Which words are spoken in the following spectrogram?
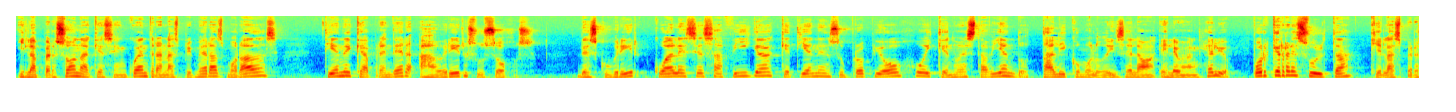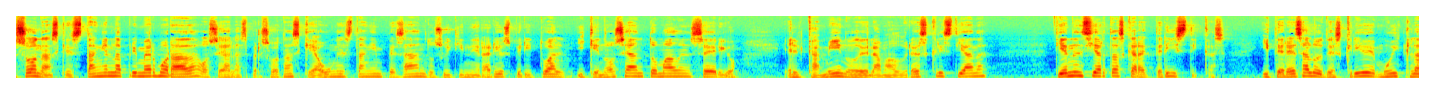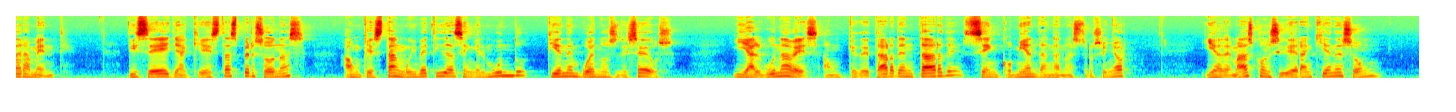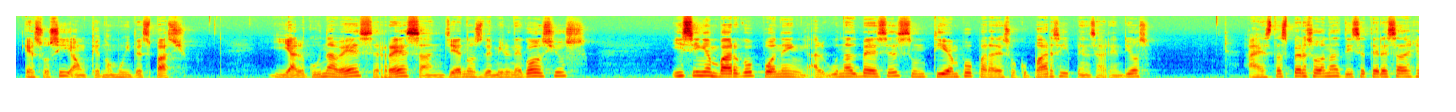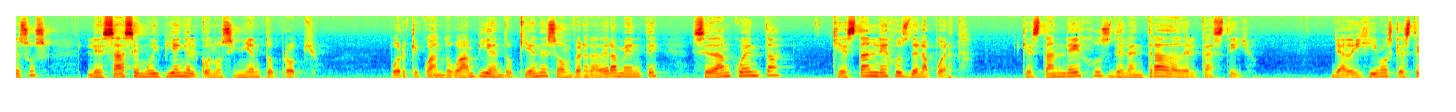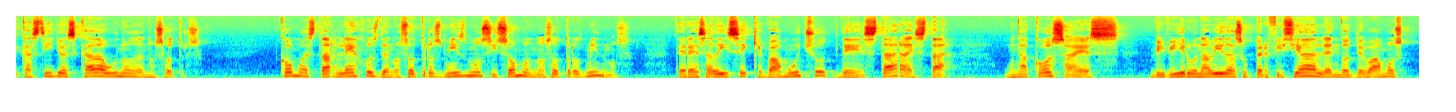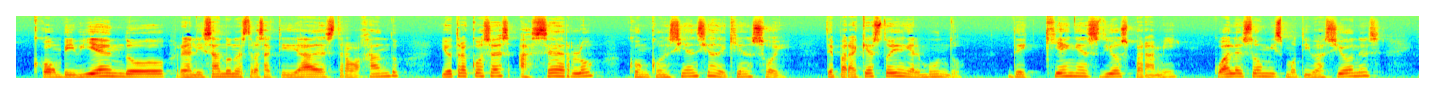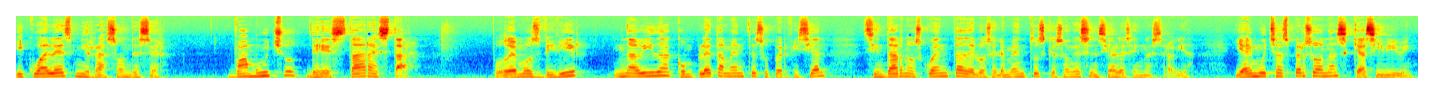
Y la persona que se encuentra en las primeras moradas tiene que aprender a abrir sus ojos, descubrir cuál es esa viga que tiene en su propio ojo y que no está viendo, tal y como lo dice el Evangelio. Porque resulta que las personas que están en la primer morada, o sea, las personas que aún están empezando su itinerario espiritual y que no se han tomado en serio el camino de la madurez cristiana, tienen ciertas características y Teresa los describe muy claramente. Dice ella que estas personas, aunque están muy metidas en el mundo, tienen buenos deseos y alguna vez, aunque de tarde en tarde, se encomiendan a nuestro Señor y además consideran quiénes son, eso sí, aunque no muy despacio. Y alguna vez rezan llenos de mil negocios y sin embargo ponen algunas veces un tiempo para desocuparse y pensar en Dios. A estas personas, dice Teresa de Jesús, les hace muy bien el conocimiento propio, porque cuando van viendo quiénes son verdaderamente, se dan cuenta que están lejos de la puerta, que están lejos de la entrada del castillo. Ya dijimos que este castillo es cada uno de nosotros. ¿Cómo estar lejos de nosotros mismos si somos nosotros mismos? Teresa dice que va mucho de estar a estar. Una cosa es vivir una vida superficial en donde vamos conviviendo, realizando nuestras actividades, trabajando, y otra cosa es hacerlo con conciencia de quién soy, de para qué estoy en el mundo, de quién es Dios para mí, cuáles son mis motivaciones y cuál es mi razón de ser. Va mucho de estar a estar. Podemos vivir una vida completamente superficial sin darnos cuenta de los elementos que son esenciales en nuestra vida. Y hay muchas personas que así viven.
